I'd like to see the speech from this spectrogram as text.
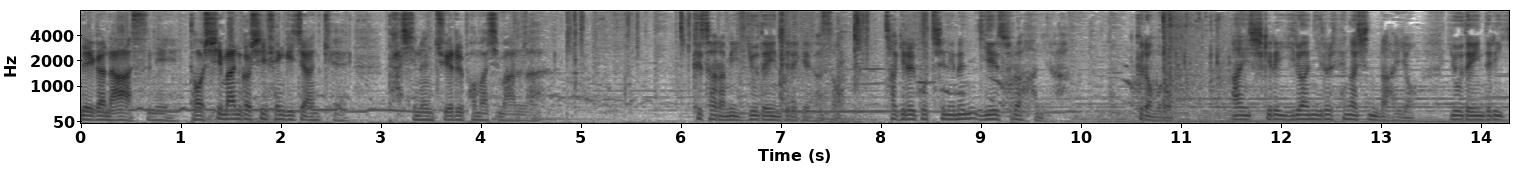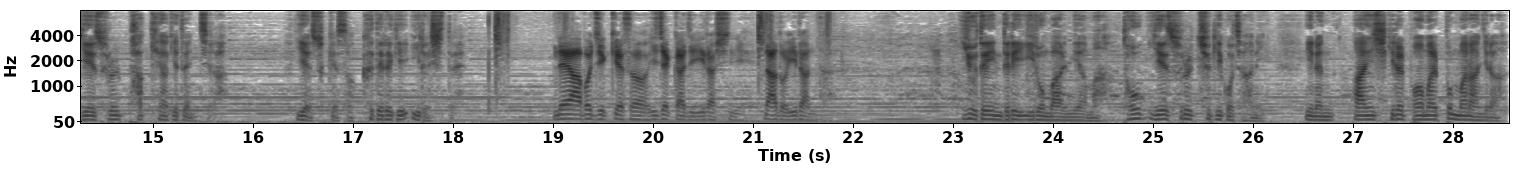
네가 나았으니 더 심한 것이 생기지 않게 다시는 죄를 범하지 말라. 그 사람이 유대인들에게 가서 자기를 고친 이는 예수라 하니라. 그러므로 안식일에 이러한 일을 행하신다 하여 유대인들이 예수를 박해하게 된지라. 예수께서 그들에게 이르시되 내 아버지께서 이제까지 일하시니 나도 일한다. 유대인들이 이로 말미암아 더욱 예수를 죽이고자 하니 이는 안식일을 범할 뿐만 아니라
